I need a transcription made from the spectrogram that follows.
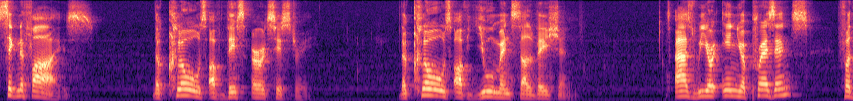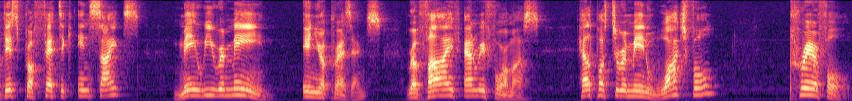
signifies the close of this earth's history, the close of human salvation. As we are in your presence for this prophetic insight, may we remain in your presence. Revive and reform us. Help us to remain watchful, prayerful.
